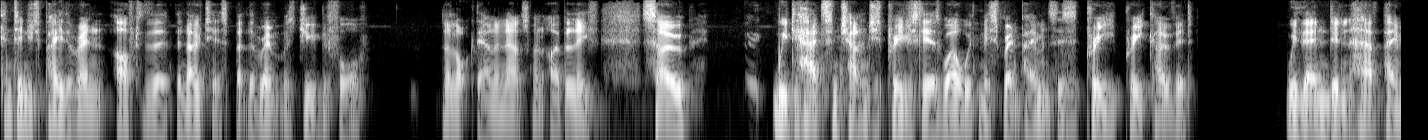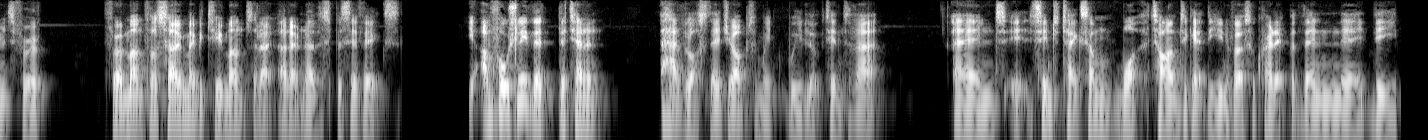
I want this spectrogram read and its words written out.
continue to pay the rent after the, the notice, but the rent was due before the lockdown announcement, I believe. So we'd had some challenges previously as well with missed rent payments. This is pre pre COVID. We then didn't have payments for a, for a month or so, maybe two months. I don't, I don't know the specifics unfortunately, the, the tenant had lost their jobs, and we we looked into that, and it seemed to take some time to get the universal credit. But then the the,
